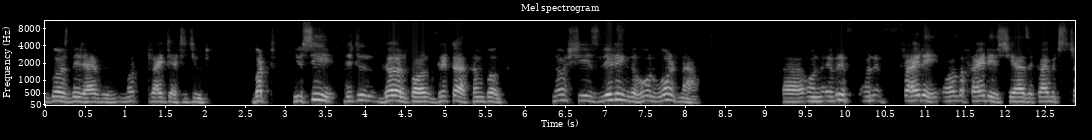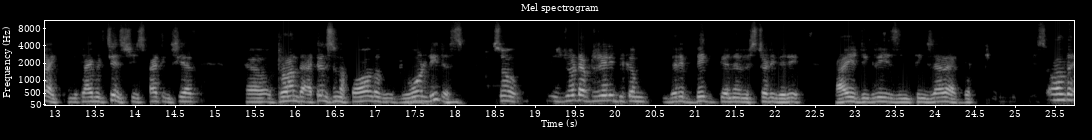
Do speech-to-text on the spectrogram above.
because they have not right attitude. But you see, little girl called Greta Thunberg, you know, she is leading the whole world now. Uh, on every on Friday, all the Fridays, she has a climate strike and the climate change. She's fighting. She has uh, drawn the attention of all the world leaders. So you don't have to really become very big and study very high degrees and things like that. But it's all the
